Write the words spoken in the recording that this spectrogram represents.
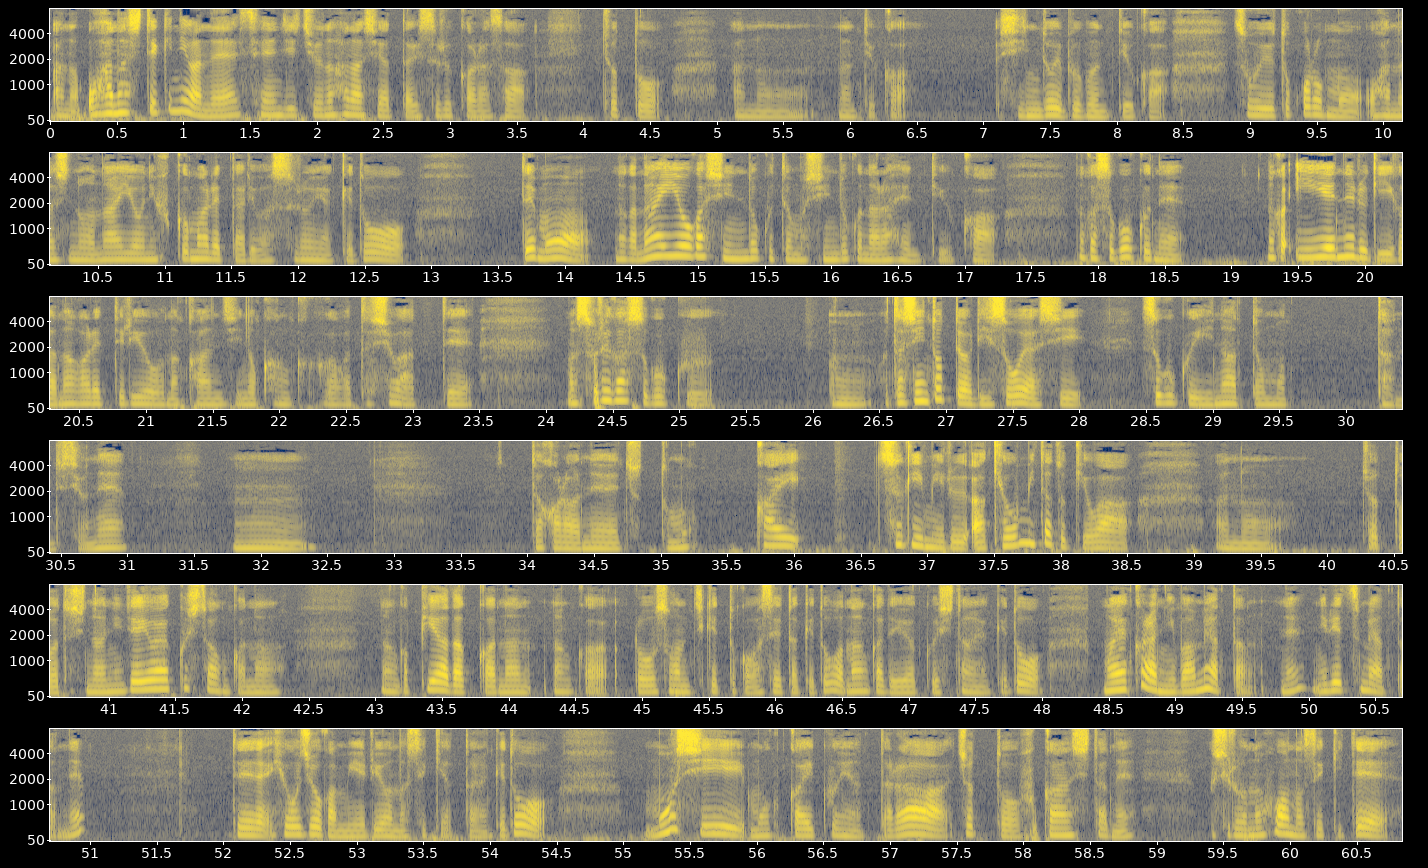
あのお話的にはね戦時中の話やったりするからさちょっとあのなんていうかしんどい部分っていうかそういうところもお話の内容に含まれたりはするんやけどでもなんか内容がしんどくてもしんどくならへんっていうかなんかすごくねなんかいいエネルギーが流れてるような感じの感覚が私はあって、まあ、それがすごく、うん、私にとっては理想やしすごくいいなって思ったんですよね。うん。だからねちょっともう一回次見るあ今日見た時はあのちょっと私何で予約したんかな。なんかピアだかな。なんかローソンチケットか忘れたけどなんかで予約したんやけど前から2番目やったのね。2列目やったんね。で表情が見えるような席やったんやけどもしもう一回行くんやったらちょっと俯瞰したね。後ろの方の席で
